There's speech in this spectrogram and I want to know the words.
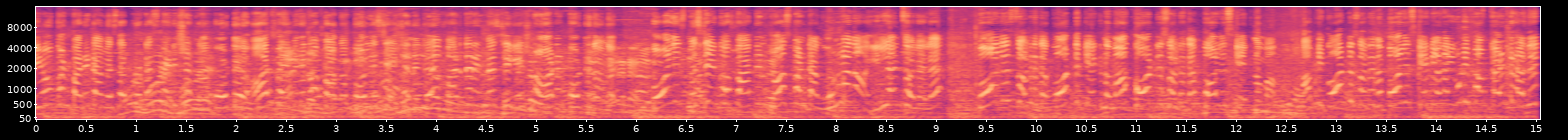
Reopen பண்ணிட்டாங்க சார் ப்ரொடெஸ்ட் பெட்டிஷன் போட்டு ஆர் ஃபைவ் விருகம்பாக்கம் போலீஸ் ஸ்டேஷனுக்கு ஃபர்தர் இன்வெஸ்டிகேஷன் ஆர்டர் போட்டிருக்காங்க. Police mistake of fact close பண்ணிட்டாங்க. உண்மைதான் இல்லன்னு சொல்லல. போலீஸ் சொல்றத கோர்ட் கேட்கணுமா? கோர்ட் சொல்றத போலீஸ் கேட்கணுமா? அப்படி கோர்ட் சொல்றத போலீஸ் கேட்கலனா யூனிஃபார்ம் கழட்டுறது.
